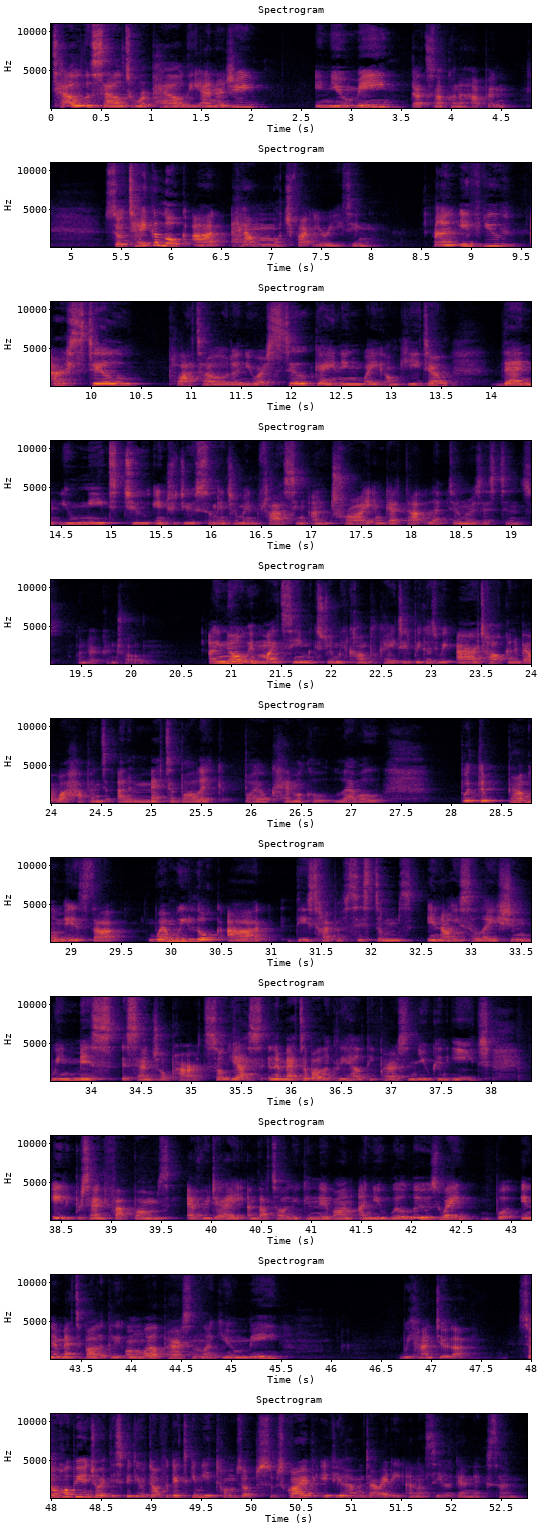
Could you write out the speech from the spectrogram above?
tell the cell to repel the energy, in you me, that's not going to happen. So take a look at how much fat you're eating. And if you are still plateaued and you are still gaining weight on keto, then you need to introduce some intermittent fasting and try and get that leptin resistance under control. I know it might seem extremely complicated because we are talking about what happens at a metabolic biochemical level, but the problem is that when we look at these type of systems in isolation, we miss essential parts. So yes, in a metabolically healthy person, you can eat 80% fat bombs every day and that's all you can live on and you will lose weight. But in a metabolically unwell person like you and me, we can't do that. So I hope you enjoyed this video. Don't forget to give me a thumbs up, subscribe if you haven't already, and I'll see you again next time.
